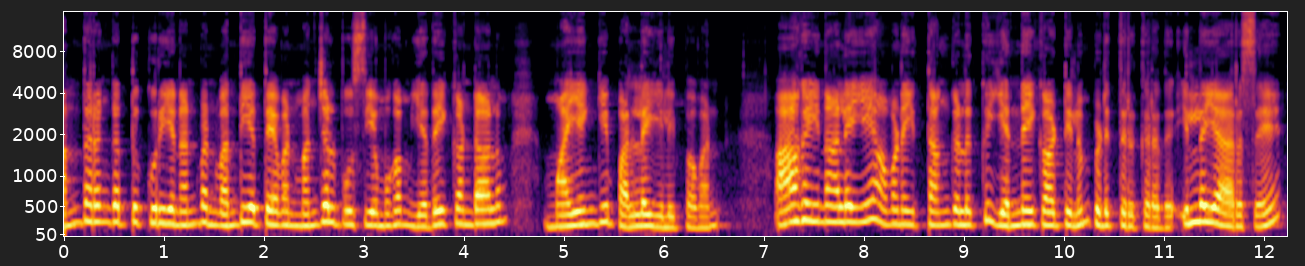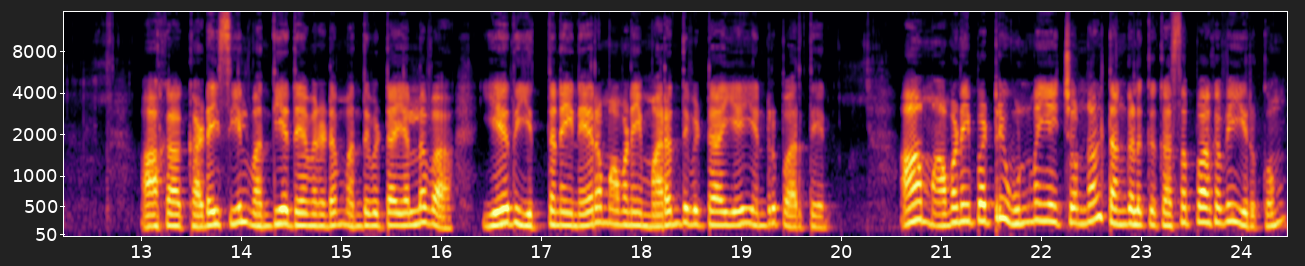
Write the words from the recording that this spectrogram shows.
அந்தரங்கத்துக்குரிய நண்பன் வந்தியத்தேவன் மஞ்சள் பூசிய முகம் எதை கண்டாலும் மயங்கி பல்லை இழிப்பவன். ஆகையினாலேயே அவனை தங்களுக்கு என்னை காட்டிலும் பிடித்திருக்கிறது. இல்லையா அரசே? ஆகா கடைசியில் வந்தியத்தேவனிடம் வந்துவிட்டாயல்லவா ஏது இத்தனை நேரம் அவனை மறந்து விட்டாயே என்று பார்த்தேன். ஆம் அவனை பற்றி உண்மையை சொன்னால் தங்களுக்கு கசப்பாகவே இருக்கும்.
